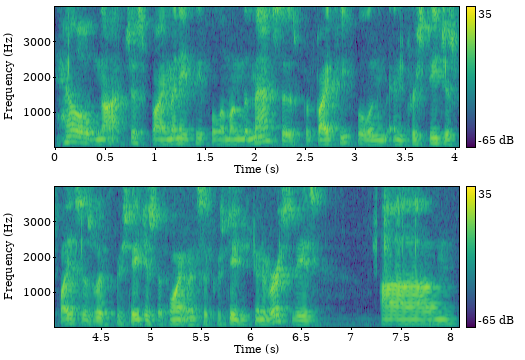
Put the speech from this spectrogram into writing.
held not just by many people among the masses, but by people in, in prestigious places with prestigious appointments at prestigious universities. Um,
